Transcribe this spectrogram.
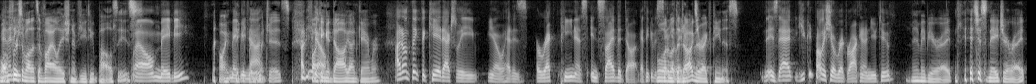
Well, first he- of all, that's a violation of YouTube policies. well, maybe. How I maybe think it pretty not. much is. How do you Fucking know? a dog on camera. I don't think the kid actually, you know, had his erect penis inside the dog. I think it was. Well, what about the dog's erect penis? Is that you could probably show Red Rocket on YouTube? Eh, maybe you're right. it's just nature, right?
